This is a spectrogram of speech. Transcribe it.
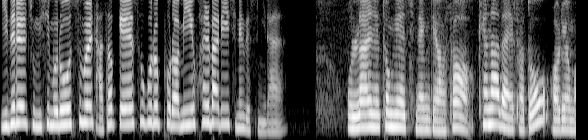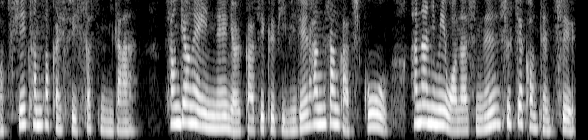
이들을 중심으로 25개의 소그룹 포럼이 활발히 진행됐습니다. 온라인을 통해 진행되어서 캐나다에서도 어려움 없이 참석할 수 있었습니다. 성경에 있는 10가지 그 비밀을 항상 가지고 하나님이 원하시는 실제 컨텐츠,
